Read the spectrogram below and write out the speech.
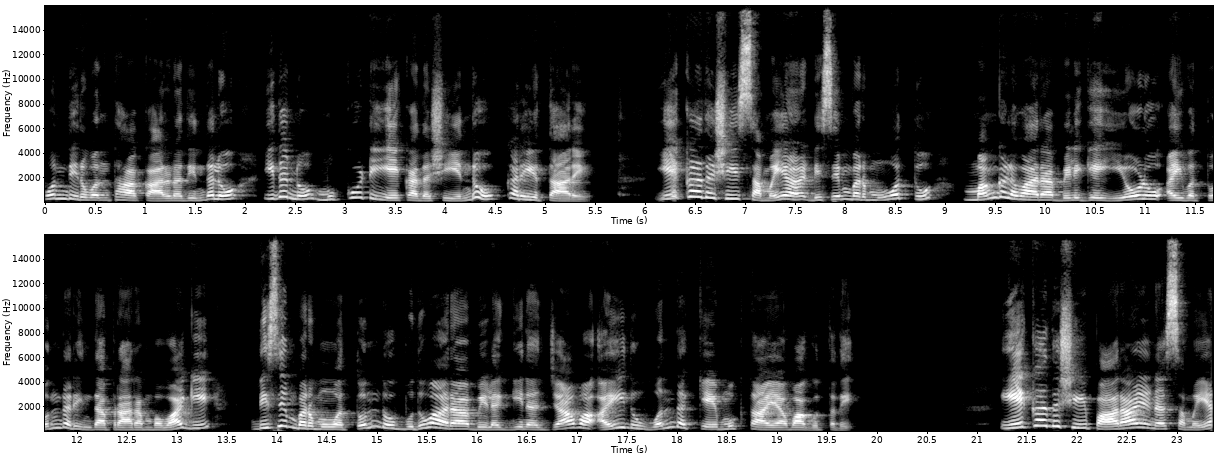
ಹೊಂದಿರುವಂತಹ ಕಾರಣದಿಂದಲೂ ಇದನ್ನು ಮುಕ್ಕೋಟಿ ಏಕಾದಶಿ ಎಂದು ಕರೆಯುತ್ತಾರೆ. ಏಕಾದಶಿ ಸಮಯ ಡಿಸೆಂಬರ್ ಮೂವತ್ತು, ಮಂಗಳವಾರ ಬೆಳಿಗ್ಗೆ ಏಳು ಐವತ್ತೊಂದರಿಂದ ಪ್ರಾರಂಭವಾಗಿ ಡಿಸೆಂಬರ್ ಮೂವತ್ತೊಂದು ಬುಧವಾರ ಬೆಳಗ್ಗಿನ ಜಾವ ಐದು ಒಂದಕ್ಕೆ ಮುಕ್ತಾಯವಾಗುತ್ತದೆ. ಏಕಾದಶಿ ಪಾರಾಯಣ ಸಮಯ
